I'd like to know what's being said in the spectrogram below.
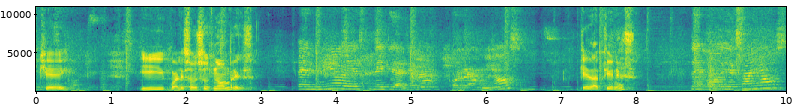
café. Ok. ¿Y cuáles son sus nombres? El mío es Lady Correa Muñoz, ¿Qué edad tienes? tengo 10 años,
